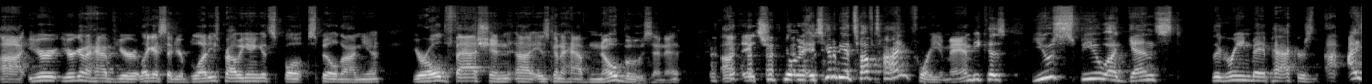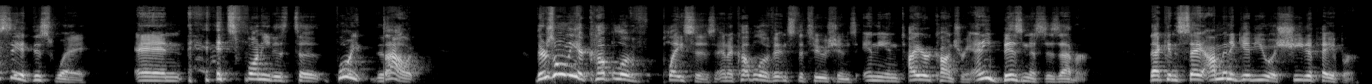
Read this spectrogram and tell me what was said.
uh, you're you're gonna have your like I said, your bloody's probably gonna get sp- spilled on you. Your old fashioned uh, is gonna have no booze in it. Uh, it's just gonna, it's going to be a tough time for you, man, because you spew against the Green Bay Packers. I, I say it this way, and it's funny to, to point this out. There's only a couple of places and a couple of institutions in the entire country, any businesses ever, that can say, I'm going to give you a sheet of paper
